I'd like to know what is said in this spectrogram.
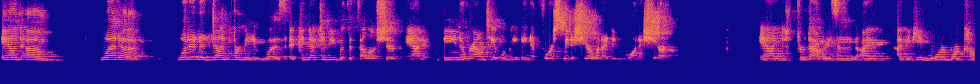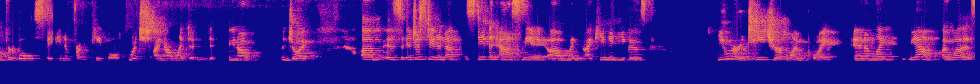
And um, what uh, what it had done for me was it connected me with the fellowship and being a roundtable meeting, it forced me to share what I didn't want to share. And for that reason, I, I became more and more comfortable speaking in front of people, which I normally didn't, you know, enjoy. Um, it's interesting enough, Stephen asked me um, when I came in, he goes, you were a teacher at one point. And I'm like, yeah, I was.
